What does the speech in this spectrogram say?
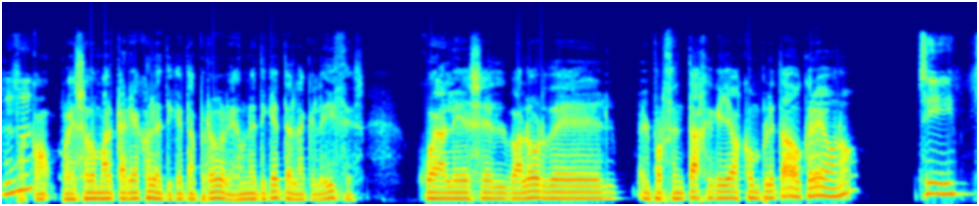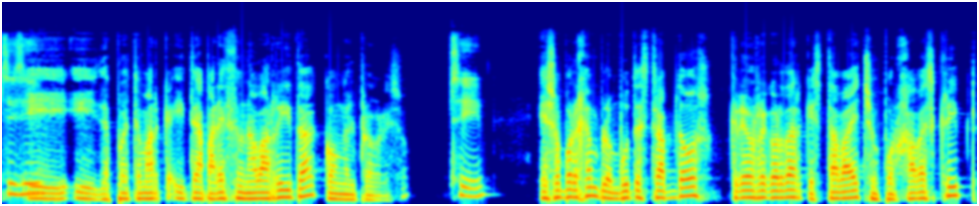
pues, pues, eso lo marcarías con la etiqueta progress, una etiqueta en la que le dices cuál es el valor del porcentaje que llevas completado, creo, ¿no? Sí, sí, sí. Y, y, después te marca y te aparece una barrita con el progreso. Sí. Eso, por ejemplo, en Bootstrap 2, creo recordar que estaba hecho por JavaScript.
